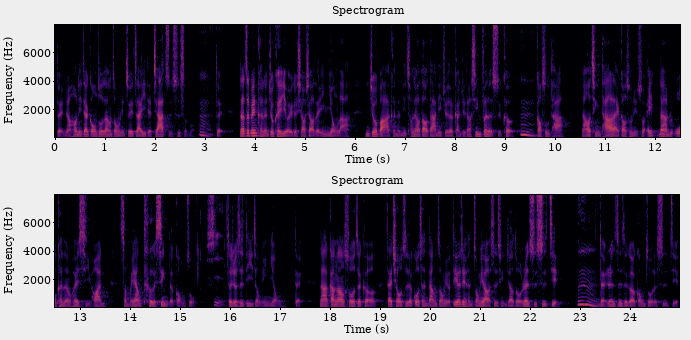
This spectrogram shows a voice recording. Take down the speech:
对，然后你在工作当中你最在意的价值是什么？嗯，对。那这边可能就可以有一个小小的应用啦，你就把可能你从小到大你觉得感觉到兴奋的时刻，嗯，告诉他，然后请他来告诉你说，哎，那我可能会喜欢什么样特性的工作？是，这就是第一种应用。对，那刚刚说这个在求职的过程当中，有第二件很重要的事情叫做认识世界。嗯，对，认识这个工作的世界。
